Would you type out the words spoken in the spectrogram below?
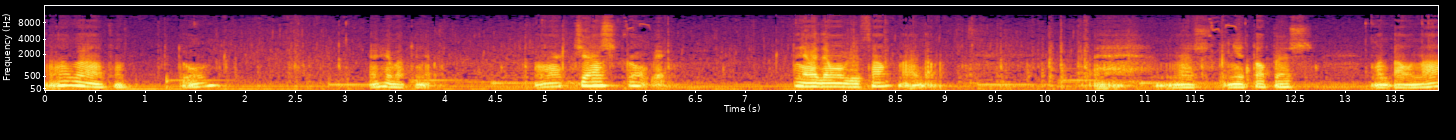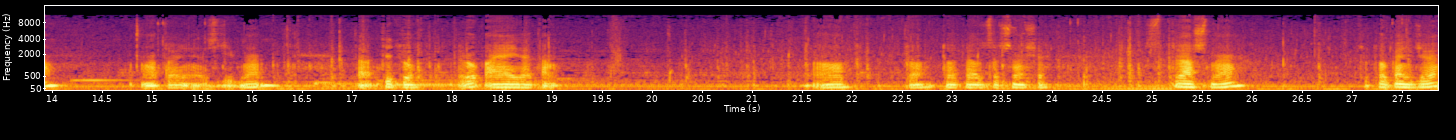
Dobra, to tu. Chyba tu nie. No ciężko. Nie będę mówił co, ale dobra. Nasz nietoperz ma. No to jest dziwne. Dobra, ty rób, a ja idę tam. O, to, to teraz zaczyna się straszne. Co to będzie?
